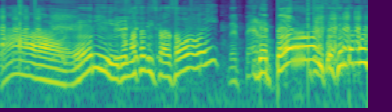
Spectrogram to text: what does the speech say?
Wow, Eri, nomás se disfrazó hoy. De perro. De perro y se siente muy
